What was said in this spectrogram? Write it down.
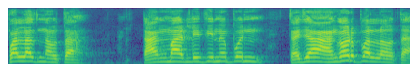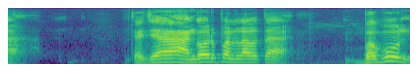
पल्लाच नव्हता. टांग मारली तिनं पण त्याच्या अंगावर पल्ला होता. त्याच्या अंगावर पल्ला होता. बघून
